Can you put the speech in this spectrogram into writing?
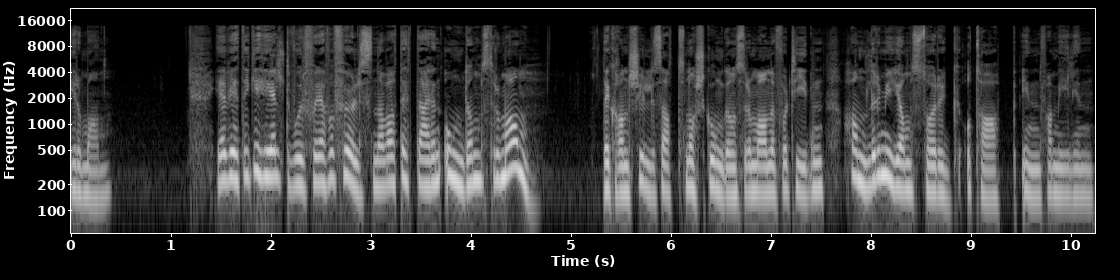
i romanen. Jeg vet ikke helt hvorfor jeg får følelsen av at dette er en ungdomsroman. Det kan skyldes at norske ungdomsromaner for tiden handler mye om sorg og tap innen familien,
